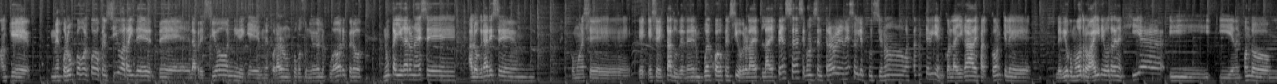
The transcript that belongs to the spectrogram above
aunque mejoró un poco el juego ofensivo a raíz de, la presión y de que mejoraron un poco su nivel los jugadores, pero nunca llegaron a ese a lograr ese mm, como ese e- ese estatus de tener un buen juego ofensivo, pero la, la defensa se concentraron en eso y les funcionó bastante bien, con la llegada de Falcón que le, le dio como otro aire, otra energía y, y en el fondo mm,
